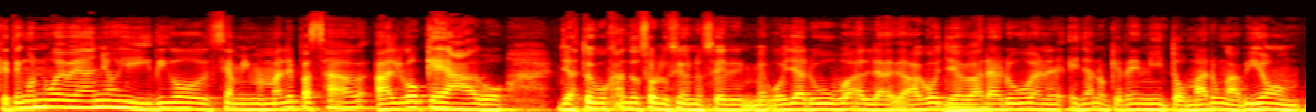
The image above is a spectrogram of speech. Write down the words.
que tengo nueve años y digo, si a mi mamá le pasa algo, ¿qué hago? Ya estoy buscando solución, no sé, me voy a Aruba, la hago llevar a. Aruba, ella no quiere ni tomar un avión,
